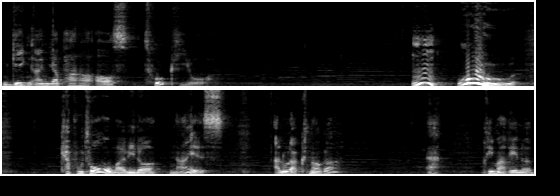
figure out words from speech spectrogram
Gegen einen Japaner aus Tokio. Mm, uh, Caputoro mal wieder. Nice. Alola Knogger. Ah, Primarene,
